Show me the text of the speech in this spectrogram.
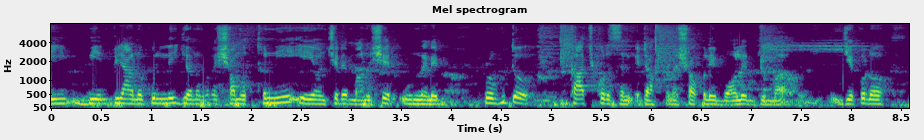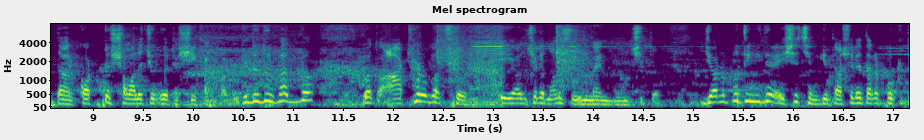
এই বিএনপির আনুকূল্যেই জনগণের সমর্থন নিয়ে এই অঞ্চলের মানুষের উন্নয়নে প্রভূত কাজ করেছেন, এটা আপনারা সকলেই বলেন কিংবা যে কোনো তার কট্টর সমালোচক এটা স্বীকার করেন। কিন্তু দুর্ভাগ্য, গত আঠেরো বছর এই অঞ্চলের মানুষ উন্নয়ন বঞ্চিত। জনপ্রতিনিধিরা এসেছেন, কিন্তু আসলে তারা প্রকৃত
